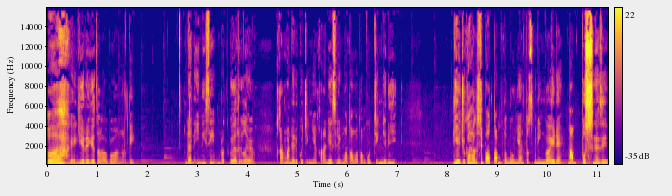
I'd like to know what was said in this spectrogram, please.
wah kayak gini gitu loh. Gue gak ngerti. Dan ini sih menurut gue real ya. Karma dari kucingnya. Karena dia sering motong-motong kucing jadi dia juga harus dipotong tubuhnya. Terus meninggoy deh. Mampus gak sih?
